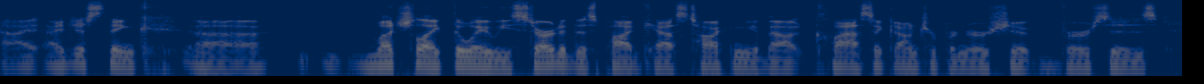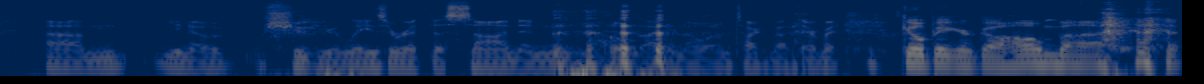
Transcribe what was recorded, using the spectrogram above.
I, I just think, uh, much like the way we started this podcast talking about classic entrepreneurship versus, um, you know, shoot your laser at the sun and hope, I don't know what I'm talking about there, but go big or go home. Uh, uh,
